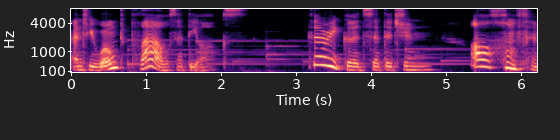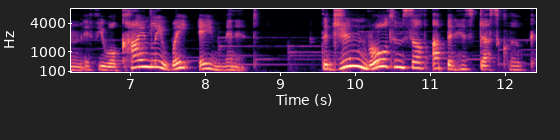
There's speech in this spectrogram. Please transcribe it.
and he won't plough, said the ox. Very good, said the Djinn. I'll humph him if you will kindly wait a minute. The Djinn rolled himself up in his dust cloak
